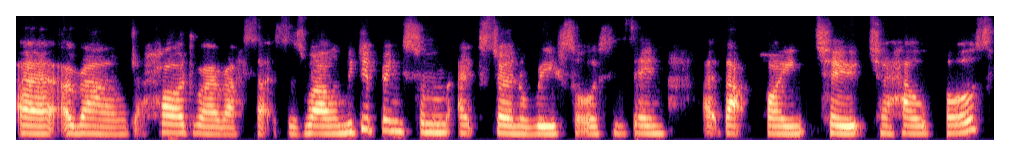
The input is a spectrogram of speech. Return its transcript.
uh, around hardware assets as well. And we did bring some external resources in at that point to, to help us,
